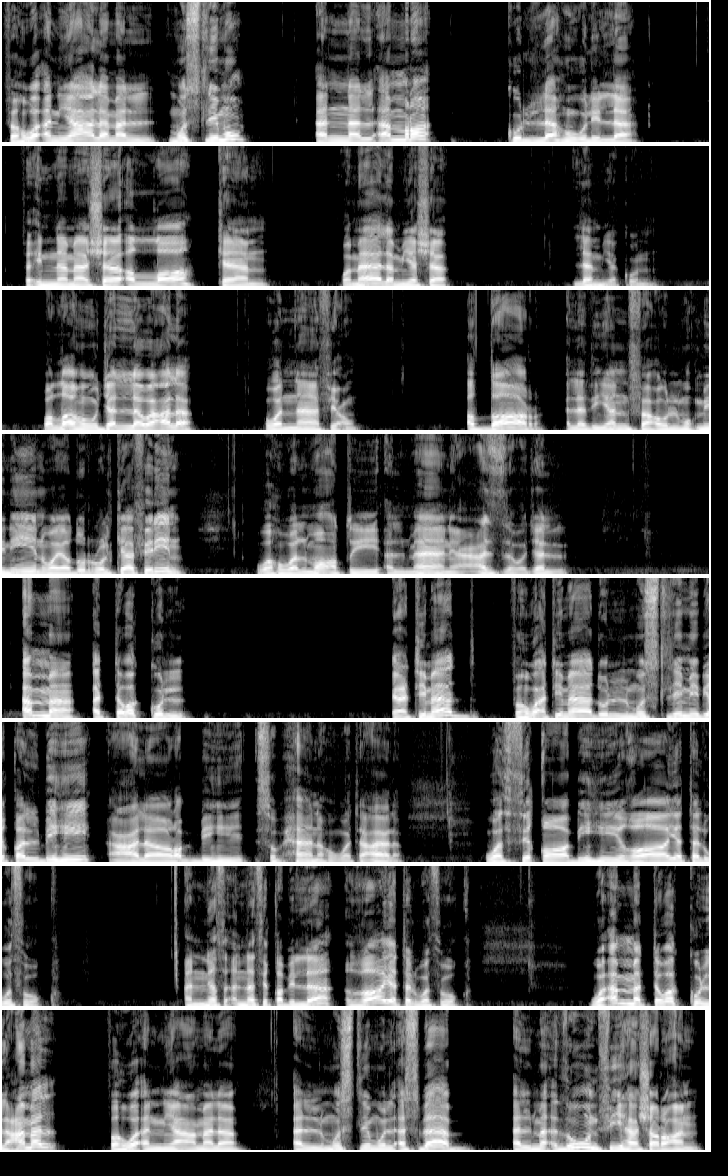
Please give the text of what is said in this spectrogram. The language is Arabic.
فهو أن يعلم المسلم أن الأمر كله لله. فإن ما شاء الله كان وما لم يشأ لم يكن. والله جل وعلا هو النافع الضار الذي ينفع المؤمنين ويضر الكافرين وهو المعطي المانع عز وجل. أما التوكل اعتماد فهو اعتماد المسلم بقلبه على ربه سبحانه وتعالى والثقة به غاية الوثوق. أن نثق بالله غاية الوثوق. وأما التوكل عمل فهو أن يعمل المسلم الأسباب المأذون فيها شرعا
